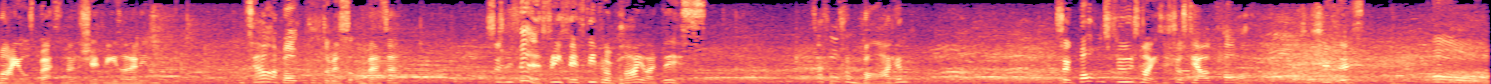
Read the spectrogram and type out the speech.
miles better than the chippies or anything. You can tell that Bolton could have something better. So to be fair, 350 for a pie like this. It's a fucking bargain. So Bolton's food's nice, it's just the alcohol. So choose this. Oh.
